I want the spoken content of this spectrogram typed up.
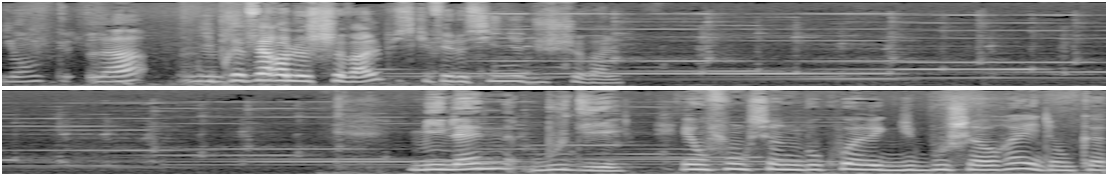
Donc là, Il préfère le cheval puisqu'il fait le signe du cheval. Mylène Boudier. Et on fonctionne beaucoup avec du bouche à oreille. Donc euh,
